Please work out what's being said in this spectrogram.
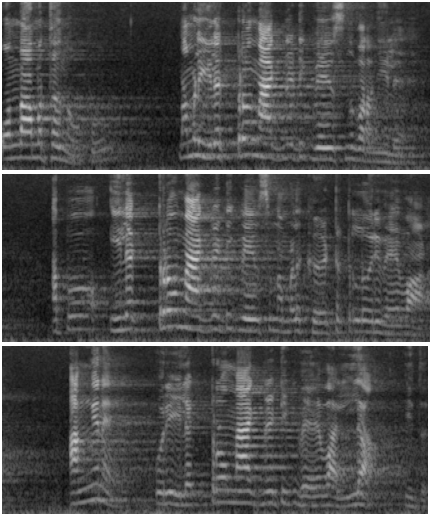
ഒന്നാമത്തത് നോക്കൂ. നമ്മൾ ഇലക്ട്രോ മാഗ്നറ്റിക് വേവ്സ് എന്ന് പറഞ്ഞില്ലേ? അപ്പോൾ ഇലക്ട്രോ മാഗ്നറ്റിക് വേവ്സ് നമ്മൾ കേട്ടിട്ടുള്ള ഒരു വേവാണ് അങ്ങനെ ഒരു ഇലക്ട്രോ മാഗ്നറ്റിക് വേവ് അല്ല ഇത്.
